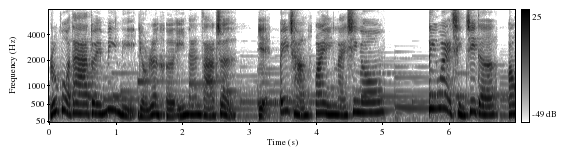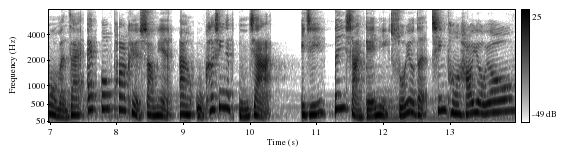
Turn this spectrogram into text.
如果大家对命理有任何疑难杂症，也非常欢迎来信哦。另外，请记得帮我们在 Apple p o c k e t 上面按五颗星的评价，以及分享给你所有的亲朋好友哟。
